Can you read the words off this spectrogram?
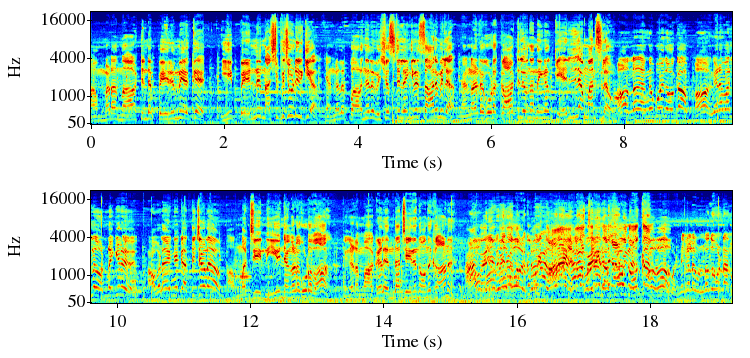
നമ്മുടെ നാട്ടിന്റെ പെരുമയൊക്കെ ഈ പെണ്ണ് നശിപ്പിച്ചുകൊണ്ടിരിക്കുക. ഞങ്ങൾ പറഞ്ഞത് വിശ്വസിച്ചില്ലെങ്കിലും സാരമില്ല. ഞങ്ങളുടെ കൂടെ കാട്ടിൽ വന്ന നിങ്ങൾക്ക് എല്ലാം മനസ്സിലാവും. ആ എന്നാ ഞങ്ങൾ പോയി നോക്കാം. ആ അങ്ങനെ വല്ലതും ഉണ്ടെങ്കിൽ അവളെ അങ്ങ് കത്തിച്ചു കളയാം. അമ്മച്ചി നീയും ഞങ്ങളുടെ കൂടെ വാ. നിങ്ങളുടെ മകൾ എന്താ ചെയ്യുന്നെന്ന് ഒന്ന് കാണ്. പെണ്ണുങ്ങളെ ഉള്ളത് കൊണ്ടാണ്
